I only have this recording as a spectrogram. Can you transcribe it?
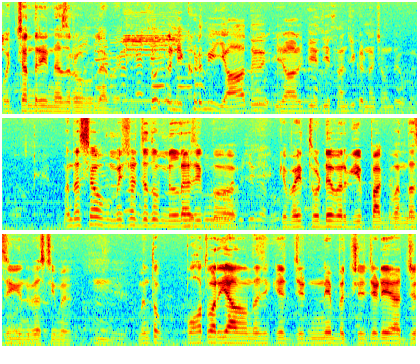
ਕੋਈ ਚੰਦਰੀ ਨਜ਼ਰ ਉਹਨੂੰ ਲੈ ਬੈਠੀ। ਸੋ ਨਿਖੜਵੀਂ ਯਾਦ ਰਾਜਵੀਰ ਜੀ ਸਾਂਝੀ ਕਰਨਾ ਚਾਹੁੰਦੇ ਹੋਗੇ? ਮੈਂ ਦੱਸਿਆ ਉਹ ਹਮੇਸ਼ਾ ਜਦੋਂ ਮਿਲਦਾ ਸੀ ਕਿ ਭਾਈ ਤੁਹਾਡੇ ਵਰਗੀ ਪੱਗ ਬੰਦਾ ਸੀ ਯੂਨੀਵਰਸਿਟੀ ਮੈਂ। ਮੈਨੂੰ ਤਾਂ ਬਹੁਤ ਵਾਰ ਯਾਦ ਆਉਂਦਾ ਸੀ ਕਿ ਜਿੰਨੇ ਬੱਚੇ ਜਿਹੜੇ ਅੱਜ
